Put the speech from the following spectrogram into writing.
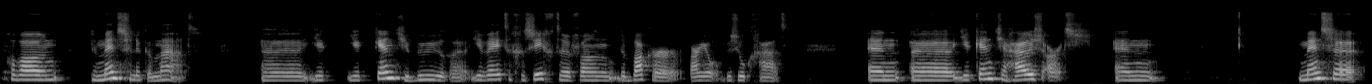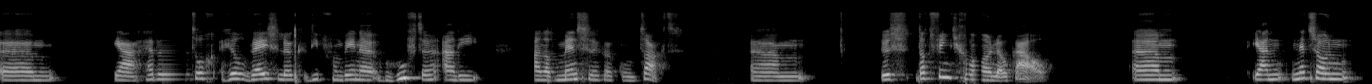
gewoon de menselijke maat. Uh, je, je kent je buren, je weet de gezichten van de bakker waar je op bezoek gaat. En uh, je kent je huisarts. En mensen um, ja, hebben toch heel wezenlijk diep van binnen behoefte aan, die, aan dat menselijke contact. Um, dus dat vind je gewoon lokaal. Um, ja, net zo'n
